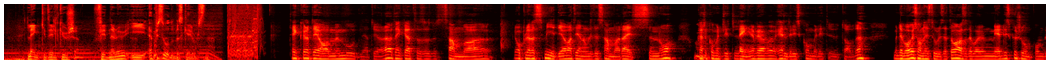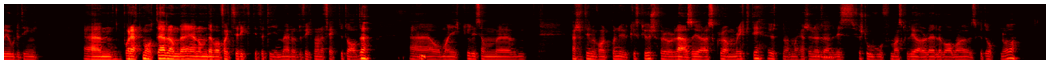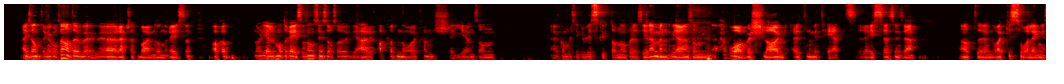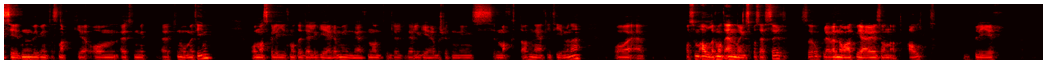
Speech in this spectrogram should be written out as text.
Lenke til kurset finner du i episodebeskrivelsen. Tenker at det har med modenhet å gjøre. Jeg tenker at altså, samme, jeg opplever at Smidig har vært gjennom litt samme reise nå. og Kanskje kommet litt lenger. Vi har heldigvis kommet litt ut av det. Men det var jo sånn historisk sett òg. Altså, det var jo mer diskusjon på om du gjorde ting um, på rett måte eller om det, enn om det var faktisk riktig for teamet eller du fikk noen effekt ut av det. Uh, og man gikk jo liksom eh, kanske til og med var på en ukes kurs for å lære seg å gjøre Scrum riktig, uten at man kanskje nødvendigvis forsto hvorfor man skulle gjøre det eller hva man ønsket å oppnå. da. Ikke sant? Det kan godt hende at det er rett og slett bare en sånn reise. Akkurat Når det gjelder på reise, og sånn, syns jeg også vi er akkurat nå kanskje i en sånn Jeg kommer sikkert til å bli skutt av noen for å si det, men vi er i en sånn overslag autonomitetsreise, syns jeg. At eh, Det var ikke så lenge siden vi begynte å snakke om autonome team. Og man skulle på en måte, delegere myndigheten og delegere beslutningsmakta ned til teamene. Og, eh, og som alle på en måte, endringsprosesser så opplever jeg nå at vi er i sånn at alt blir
